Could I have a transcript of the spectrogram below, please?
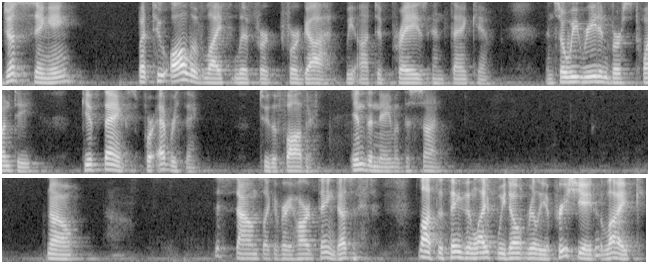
just singing, but to all of life live for, for God. We ought to praise and thank Him. And so we read in verse 20 Give thanks for everything to the Father in the name of the Son. Now, this sounds like a very hard thing, doesn't it? lots of things in life we don't really appreciate or like.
